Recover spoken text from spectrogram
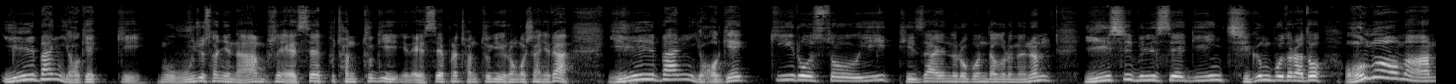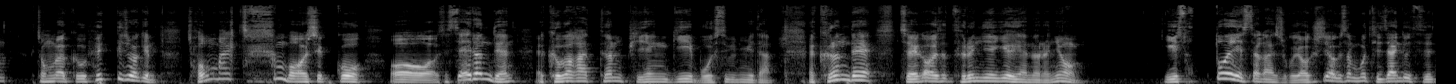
일반 여객기, 뭐 우주선이나 무슨 SF 전투기, SF나 전투기 이런 것이 아니라 일반 여객기로서의 디자인으로 본다 그러면은 21세기인 지금 보더라도 어마어마한 정말 그 획기적인 정말 참 멋있고 어 세련된 그와 같은 비행기 모습입니다. 그런데 제가 어디서 들은 얘기에 의하면은요. 이 속, 속도에 있어가지고 역시 여기서 뭐 디자인도 디,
